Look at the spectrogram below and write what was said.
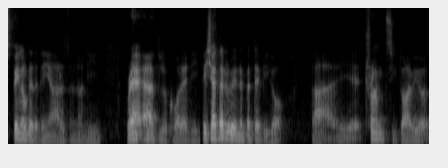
Spain လောက်တဲ့တဲ့တင်ရတော့ဆိုတော့ဒီ rare earth လို့ခေါ်တဲ့ဒီပေရှားတပ်တွေနဲ့ပတ်သက်ပြီးတော့အာဒီ Trump စီသွားပြီးတော့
